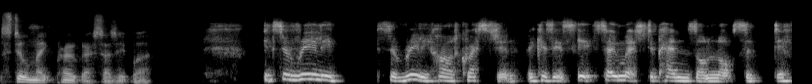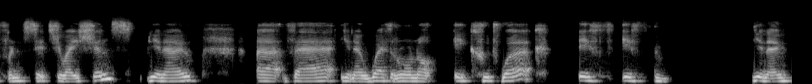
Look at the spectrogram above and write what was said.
still make progress, as it were? It's a really it's a really hard question because it's it so much depends on lots of different situations you know uh, there you know whether or not it could work if if you know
